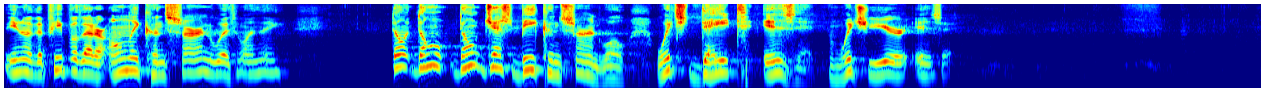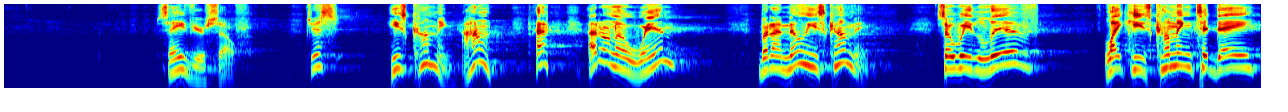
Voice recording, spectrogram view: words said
you know, the people that are only concerned with when they, don't, don't, don't just be concerned, well, which date is it? And which year is it? Save yourself. Just, he's coming. I don't, I don't know when, but I know he's coming. So we live like he's coming today,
